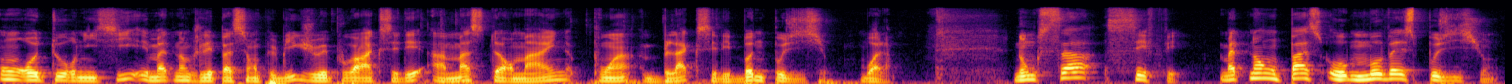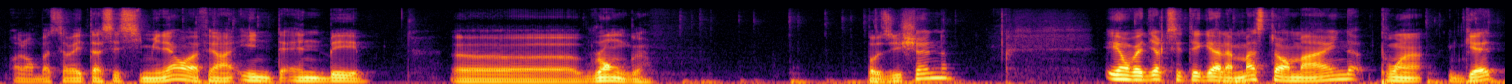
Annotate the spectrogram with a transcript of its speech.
on retourne ici, et maintenant que je l'ai passé en public, je vais pouvoir accéder à mastermind.black, c'est les bonnes positions. Voilà. Donc ça, c'est fait. Maintenant, on passe aux mauvaises positions. Alors, bah, ça va être assez similaire. On va faire un int nb euh, wrong position. Et on va dire que c'est égal à mastermind.get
